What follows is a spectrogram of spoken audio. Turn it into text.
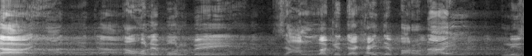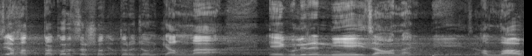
যাই, তাহলে বলবে যে আল্লাহকে দেখাইতে পারো নাই, নিজে হত্যা করছ সত্তর জনকে আল্লাহ, এগুলিরে নিয়েই যাওয়া লাগবে। আল্লাহ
